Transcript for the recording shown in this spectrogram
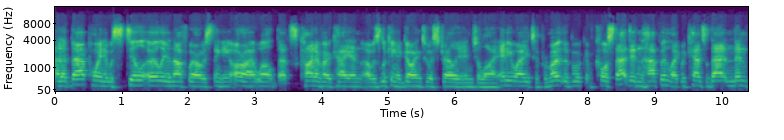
And at that point, it was still early enough where I was thinking, "All right, well, that's kind of okay." And I was looking at going to Australia in July anyway to promote the book. Of course, that didn't happen. Like we cancelled that, and then,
